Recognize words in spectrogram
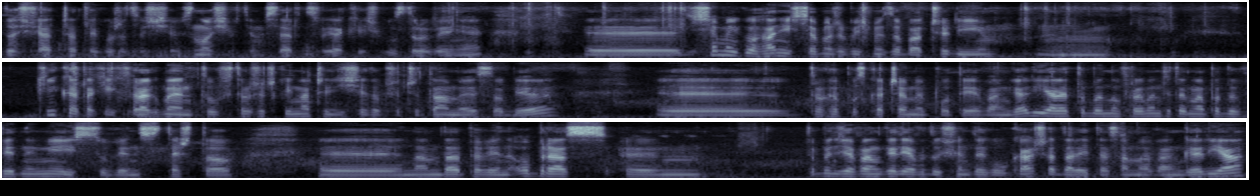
doświadcza tego, że coś się wznosi w tym sercu, jakieś uzdrowienie. E, Dzisiaj, moi kochani, chciałbym, żebyśmy zobaczyli mm, kilka takich fragmentów. Troszeczkę inaczej dzisiaj to przeczytamy sobie. Yy, trochę poskaczemy po tej Ewangelii, ale to będą fragmenty tak naprawdę w jednym miejscu, więc też to yy, nam da pewien obraz. To będzie Ewangelia według świętego Łukasza, dalej ta sama Ewangelia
